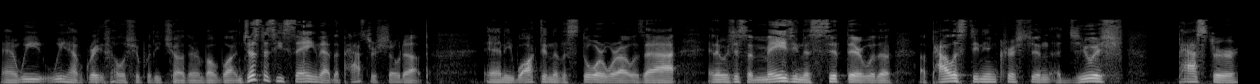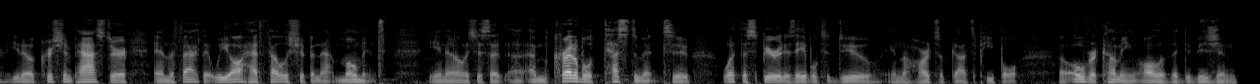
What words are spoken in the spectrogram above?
and we we have great fellowship with each other, and blah blah. blah. And just as he's saying that, the pastor showed up and he walked into the store where I was at, and it was just amazing to sit there with a, a Palestinian Christian, a Jewish pastor, you know, Christian pastor, and the fact that we all had fellowship in that moment. You know, it's just an incredible testament to what the Spirit is able to do in the hearts of God's people, uh, overcoming all of the division.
